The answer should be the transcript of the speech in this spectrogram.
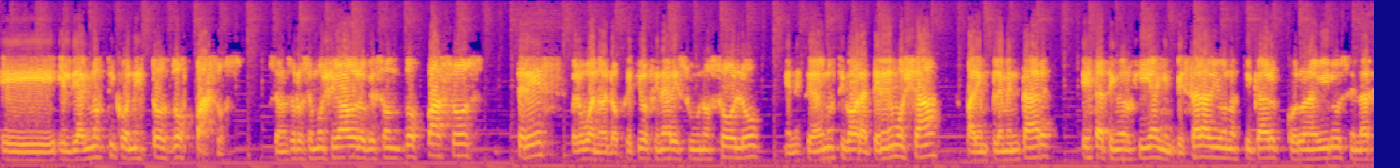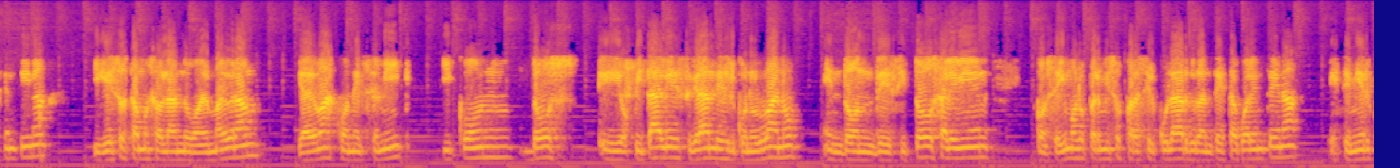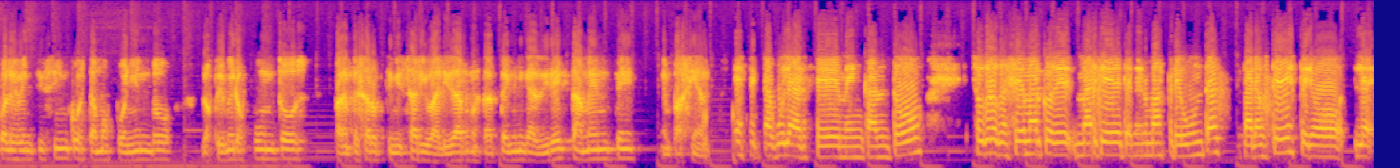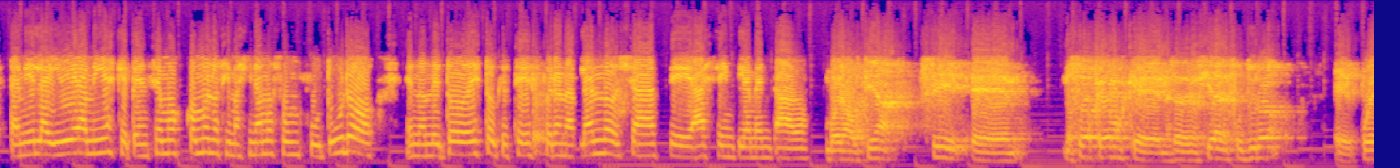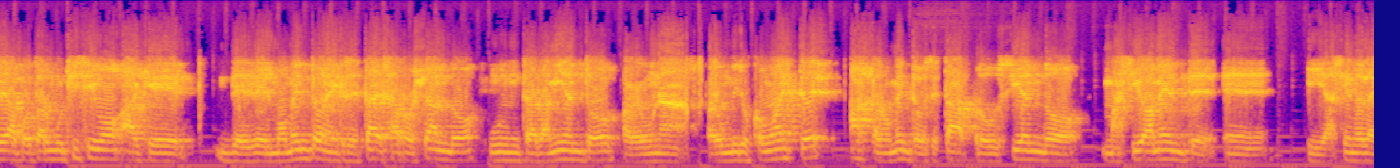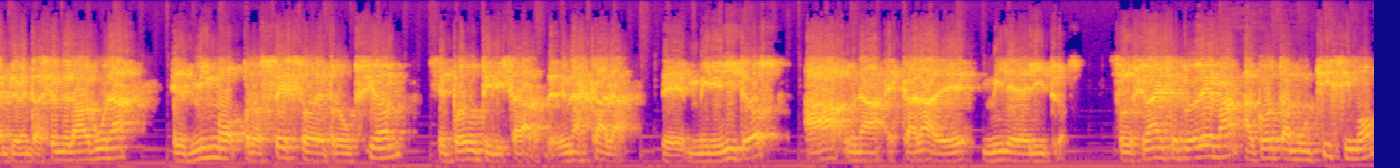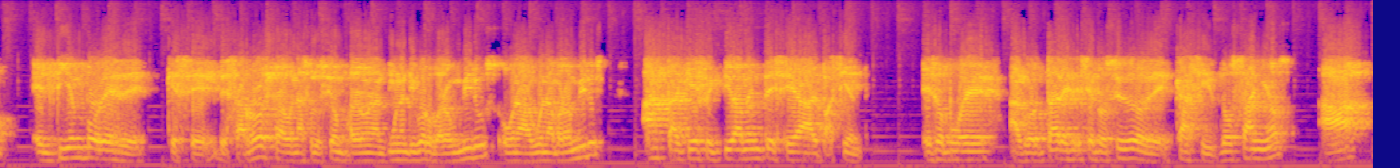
el diagnóstico en estos dos pasos. O sea, nosotros hemos llegado a lo que son dos pasos, tres, pero bueno, el objetivo final es uno solo en este diagnóstico. Ahora tenemos ya para implementar esta tecnología y empezar a diagnosticar coronavirus en la Argentina y eso estamos hablando con el Malgram y además con el CEMIC y con dos eh, hospitales grandes del conurbano en donde si todo sale bien conseguimos los permisos para circular durante esta cuarentena. Este miércoles 25 estamos poniendo los primeros puntos para empezar a optimizar y validar nuestra técnica directamente en pacientes. Espectacular, Fede, me encantó. Yo creo que Fede Marco de, Marque debe tener más preguntas para ustedes, pero también la idea mía es que pensemos cómo nos imaginamos un futuro en donde todo esto que ustedes fueron hablando ya se haya implementado. Bueno, Agustina, sí, eh, nosotros creemos que nuestra tecnología en el futuro eh, puede aportar muchísimo a que desde el momento en el que se está desarrollando un tratamiento para, una, para un virus como este, hasta el momento que se está produciendo masivamente eh, y haciendo la implementación de la vacuna, el mismo proceso de producción se puede utilizar desde una escala de mililitros a una escala de miles de litros. Solucionar ese problema acorta muchísimo el tiempo desde que se desarrolla una solución para un anticuerpo para un virus o una vacuna para un virus hasta que efectivamente llega al paciente. Eso puede acortar ese proceso de casi dos años a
